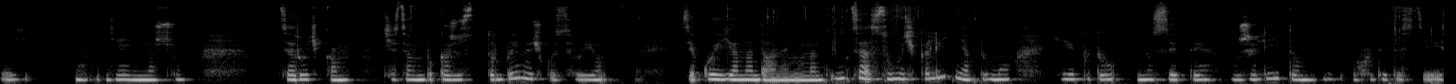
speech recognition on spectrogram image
Я її, я її ношу. Ця ручка, зараз я вам покажу торбиночку свою, з якою я на даний момент. Ну, це сумочка літня, тому я її буду носити вже літом, ходити з цією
